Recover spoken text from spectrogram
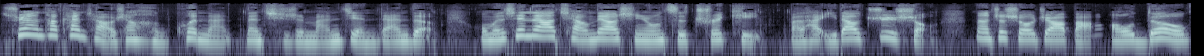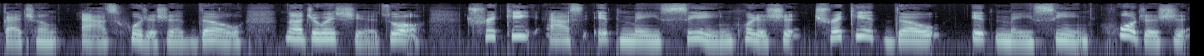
虽然它看起来好像很困难，但其实蛮简单的。我们现在要强调形容词 tricky，把它移到句首。那这时候就要把 although 改成 as 或者是 though，那就会写作 tricky as it may seem，或者是 tricky though it may seem，或者是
